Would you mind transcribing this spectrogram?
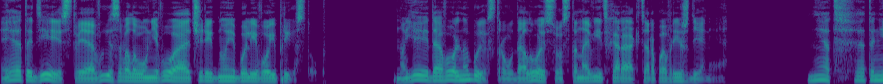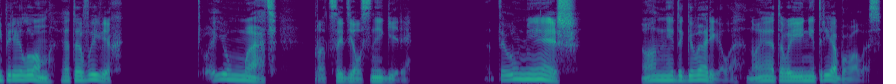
И это действие вызвало у него очередной болевой приступ. Но ей довольно быстро удалось установить характер повреждения. «Нет, это не перелом, это вывих». «Твою мать!» — процедил Снегири. «Ты умеешь!» Он не договорил, но этого и не требовалось.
